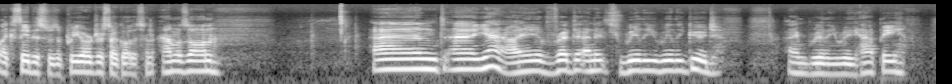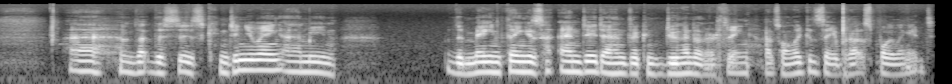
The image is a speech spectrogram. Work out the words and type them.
Like I say, this was a pre-order, so I got this on Amazon. And uh, yeah, I have read it, and it's really, really good. I'm really really happy uh, that this is continuing. I mean, the main thing is ended and they're doing another thing. That's all I can say without spoiling it.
